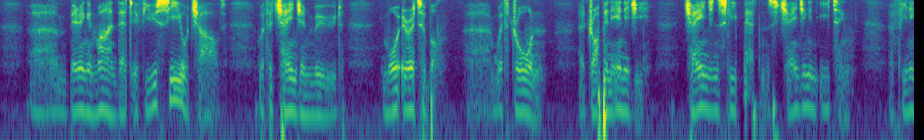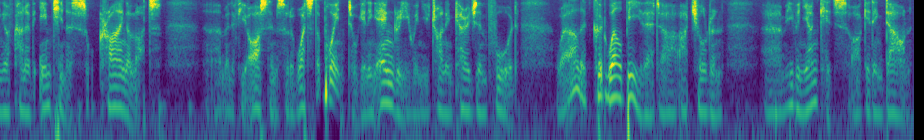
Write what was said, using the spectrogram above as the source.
Um, bearing in mind that if you see your child with a change in mood, more irritable, uh, withdrawn, a drop in energy, change in sleep patterns, changing in eating, a feeling of kind of emptiness or crying a lot. Um, and if you ask them sort of what's the point or getting angry when you try and encourage them forward, well, it could well be that our, our children, um, even young kids, are getting down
